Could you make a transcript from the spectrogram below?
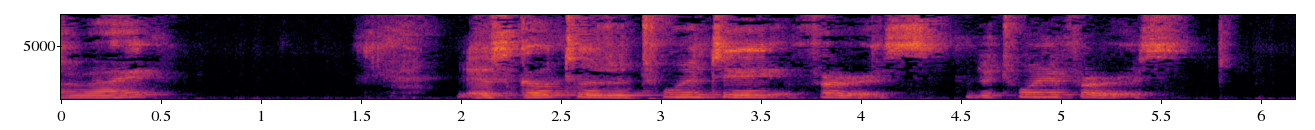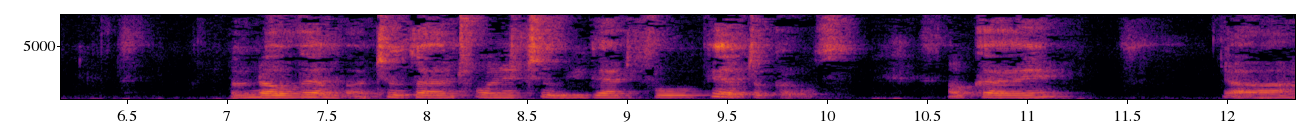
All right. Let's go to the 21st. The 21st of November 2022. You got the Four Pentacles. Okay. Uh,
